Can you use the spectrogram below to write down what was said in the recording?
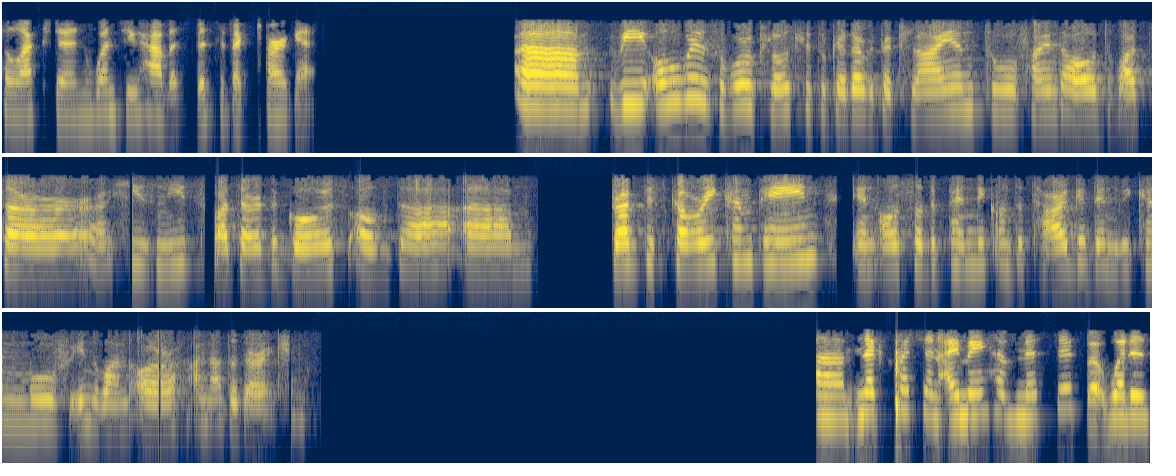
selection once you have a specific target? Um, we always work closely together with the client to find out what are his needs, what are the goals of the um, drug discovery campaign, and also depending on the target, then we can move in one or another direction. Um, next question, I may have missed it, but what is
